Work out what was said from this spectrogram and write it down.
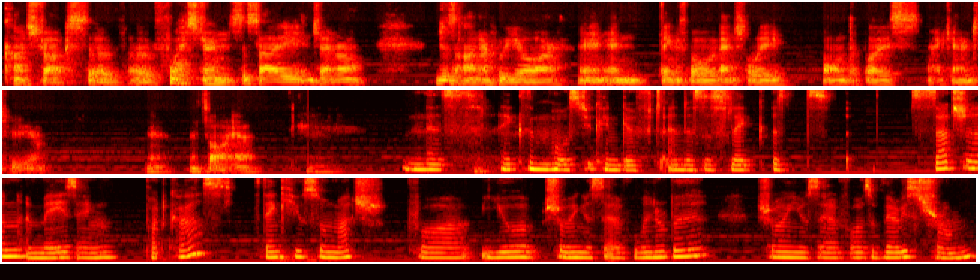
constructs of, of Western society in general. Just honor who you are, and, and things will eventually fall into place. I guarantee you. Yeah, that's all I have. That's like the most you can gift, and this is like it's such an amazing podcast. Thank you so much for you showing yourself vulnerable, showing yourself also very strong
